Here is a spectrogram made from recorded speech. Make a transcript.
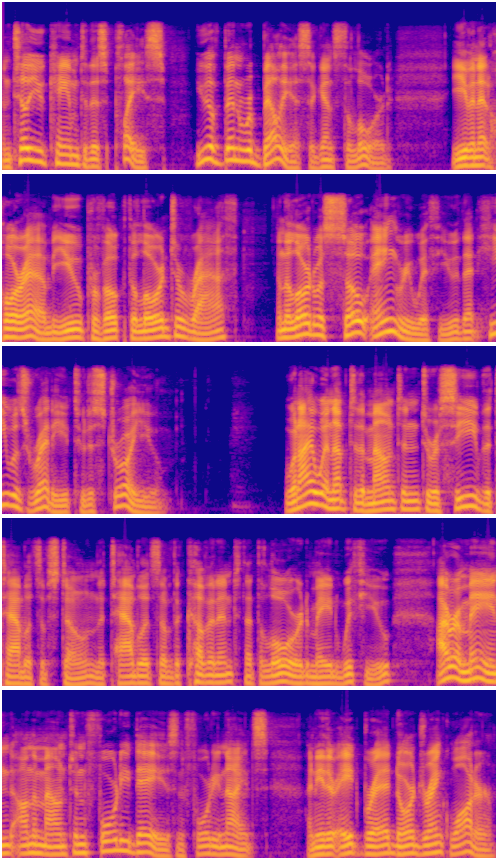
until you came to this place. You have been rebellious against the Lord. Even at Horeb you provoked the Lord to wrath, and the Lord was so angry with you that he was ready to destroy you. When I went up to the mountain to receive the tablets of stone, the tablets of the covenant that the Lord made with you, I remained on the mountain forty days and forty nights. I neither ate bread nor drank water.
